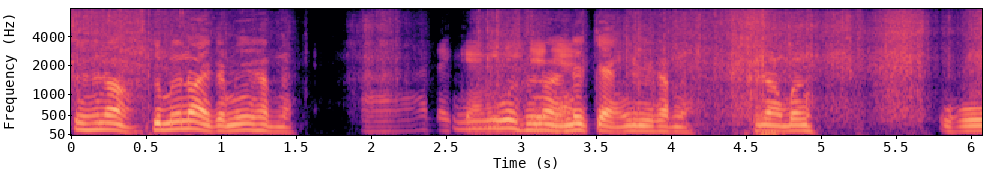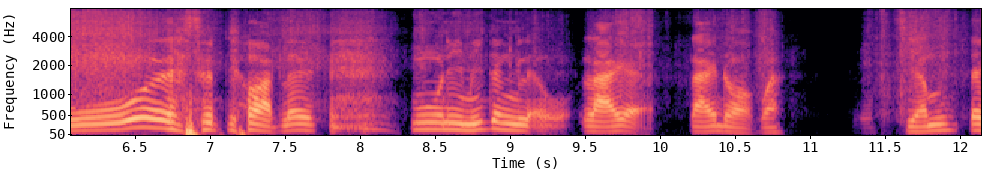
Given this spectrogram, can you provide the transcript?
นี่พี่น้องจุ่มน้อยๆก็มีครับเนี่ยอ่าได้แกงโอ้ยพี่น้องได้แกงดีครับเนี่ยพี่น้องเบิ่ง โอ้โหสุดยอดเลยหมูนี่มีตั้งหลายอะหลายดอกว่ะเสียมใส่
